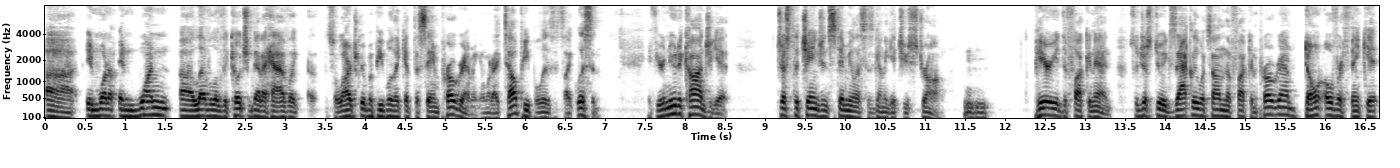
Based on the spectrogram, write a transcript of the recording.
uh, in one in one uh, level of the coaching that I have, like it's a large group of people that get the same programming. And what I tell people is, it's like, listen, if you're new to conjugate, just the change in stimulus is going to get you strong. Hmm period the fucking end. So just do exactly what's on the fucking program. Don't overthink it.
